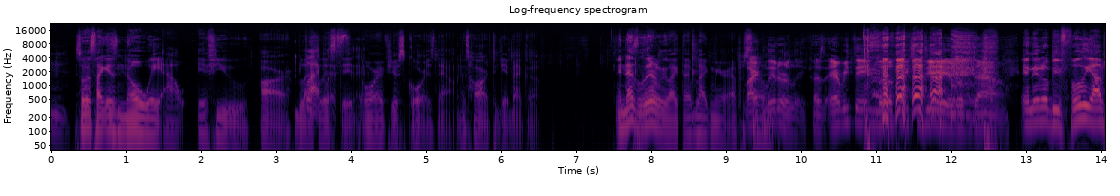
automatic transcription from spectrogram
Mm. so it's like it's no way out if you are blacklisted, Blacklisted. or if your score is down it's hard to get back up and that's literally like that black mirror episode Like literally, because everything little thing she did was down. and it'll be fully op-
